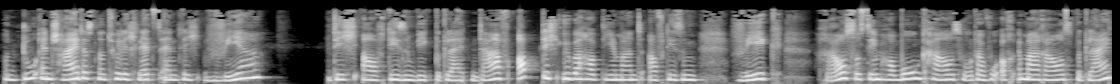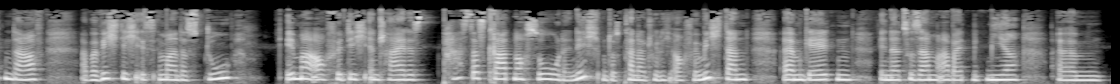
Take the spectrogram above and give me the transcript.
und du entscheidest natürlich letztendlich, wer dich auf diesem Weg begleiten darf, ob dich überhaupt jemand auf diesem Weg raus aus dem Hormonchaos oder wo auch immer raus begleiten darf. Aber wichtig ist immer, dass du immer auch für dich entscheidest, passt das gerade noch so oder nicht. Und das kann natürlich auch für mich dann ähm, gelten in der Zusammenarbeit mit mir. Ähm,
